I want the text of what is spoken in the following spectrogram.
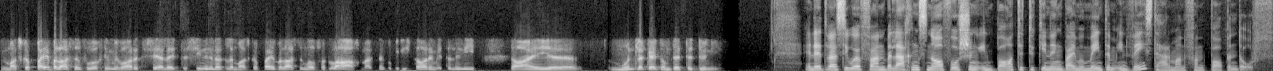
maatskappybelasting verhoog nie, om die waarheid te sê, hulle het te sien dat hulle maatskappybelasting wil verlaag, maar ek dink op hierdie stadium het hulle nie daai uh, moontlikheid om dit te doen nie. En dit was die hoof van beleggingsnavorsing en batetoekenning by Momentum Invest Herman van Papendorf.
